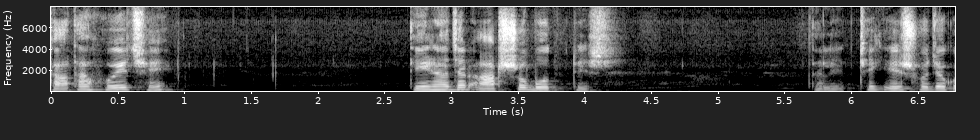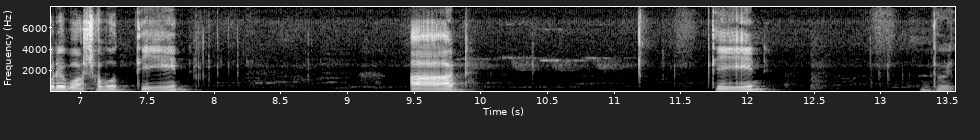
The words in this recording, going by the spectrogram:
গাথা হয়েছে তিন হাজার আটশো বত্রিশ। তাহলে ঠিক এর সোজা করে বসাবো তিন, আট, তিন, দুই।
